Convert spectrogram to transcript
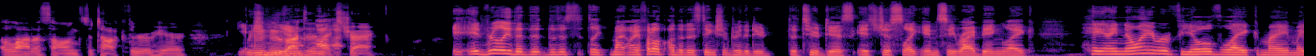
a lot of songs to talk through here. We should Mhm. move Yeah, on to the I- next track. It, it really the, the, the this like my, my thought on the distinction between the two the two discs it's just like MC Ride being like hey i know i revealed like my my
